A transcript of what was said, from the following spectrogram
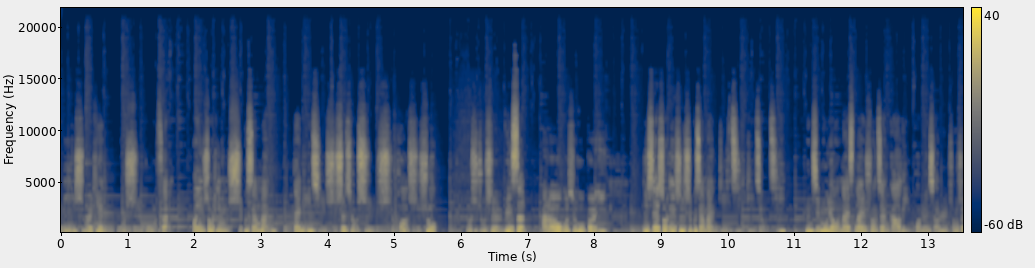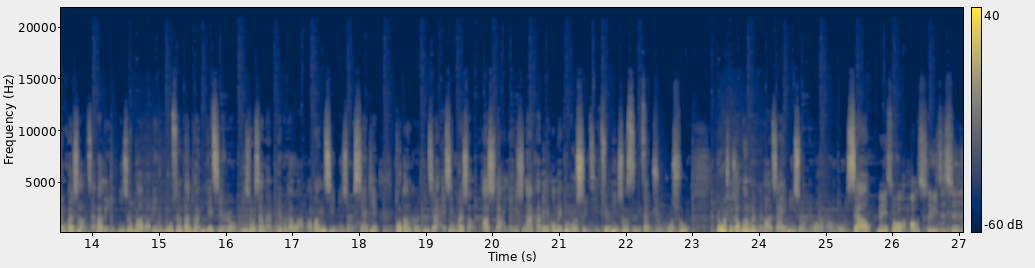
民以食为天，我是过在，欢迎收听《实不相瞒》，带你一起实事求是，实话实说。我是主持人 Vincent。Hello，我是 Uber E。您现在收听的是《实不相瞒》第一季第九集。本节目由 Nice Night 双酱咖喱、花园小日、终身快炒、贾巴黎、民雄八宝冰、木村饭团、野鸡肉、民雄小南、排骨大王、花方云集、民雄西安店、东港和平价海鲜快炒、帕士达、亚历士纳咖啡烘焙工作室以及军品寿司赞助播出。如果听众朋友们来到嘉义民雄，别忘了光顾一下哦。没错，好吃一直吃。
